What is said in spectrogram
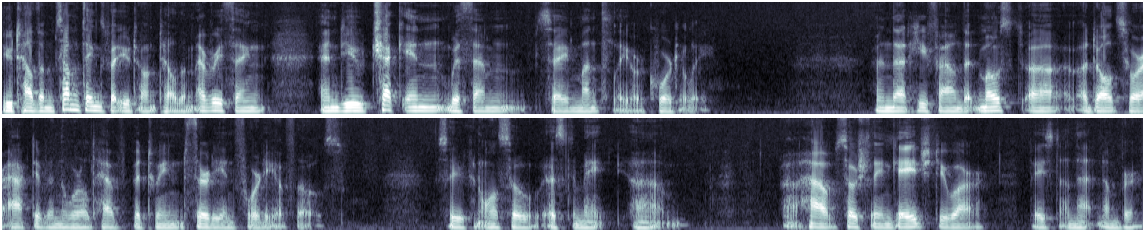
You tell them some things, but you don't tell them everything and you check in with them, say, monthly or quarterly. And that he found that most uh, adults who are active in the world have between 30 and 40 of those. So you can also estimate um, uh, how socially engaged you are based on that number.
